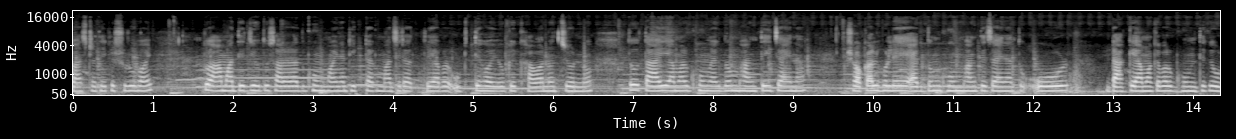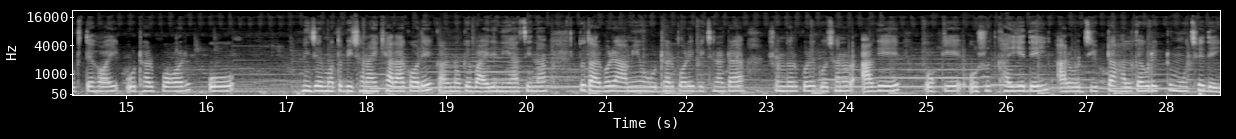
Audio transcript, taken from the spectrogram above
পাঁচটা থেকে শুরু হয়। তো আমাদের যেহেতু সারা রাত ঘুম হয় না ঠিকঠাক, মাঝে রাত্রে আবার উঠতে হয় ওকে খাওয়ানোর জন্য। তো তাই আমার ঘুম একদম ভাঙতেই চায় না। সকাল হলে একদম ঘুম ভাঙতে চায় না, তো ওর ডাকে আমাকে আবার ঘুম থেকে উঠতে হয়। ওঠার পর ও নিজের মতো বিছানায় খেলা করে, কারণ ওকে বাইরে নিয়ে আসি না। তো তারপরে আমিও ওঠার পরে বিছানাটা সুন্দর করে গোছানোর আগে ওকে ওষুধ খাইয়ে দেই আর ওর জিভটা হালকা করে একটু মুছে দেই।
